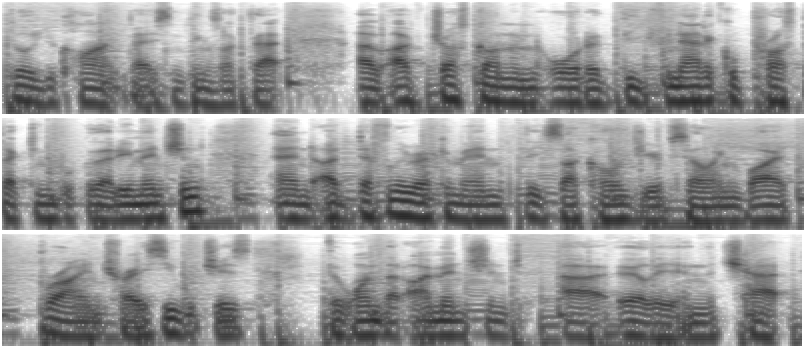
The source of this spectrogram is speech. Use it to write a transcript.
build your client base and things like that. I've just gone and ordered the Fanatical Prospecting book that he mentioned, and I definitely recommend The Psychology of Selling by Brian Tracy, which is the one that I mentioned uh, earlier in the chat.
